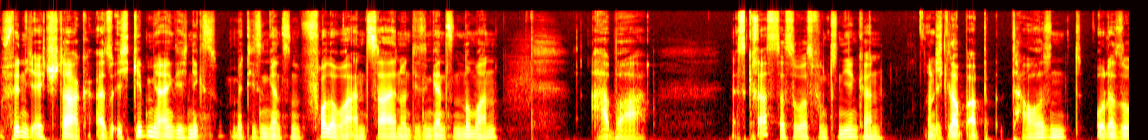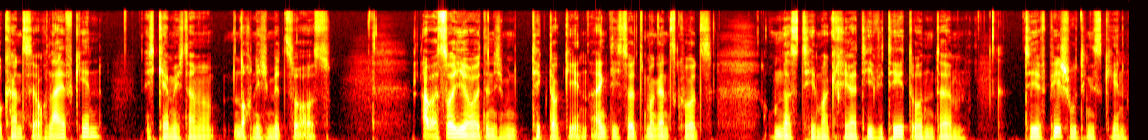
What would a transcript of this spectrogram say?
finde ich echt stark. Also ich gebe mir eigentlich nichts mit diesen ganzen Follower-Anzahlen und diesen ganzen Nummern. Aber es ist krass, dass sowas funktionieren kann. Und ich glaube, ab 1000 oder so kann es ja auch live gehen. Ich kenne mich da noch nicht mit so aus. Aber es soll hier heute nicht um TikTok gehen. Eigentlich sollte es mal ganz kurz um das Thema Kreativität und ähm, TFP-Shootings gehen.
